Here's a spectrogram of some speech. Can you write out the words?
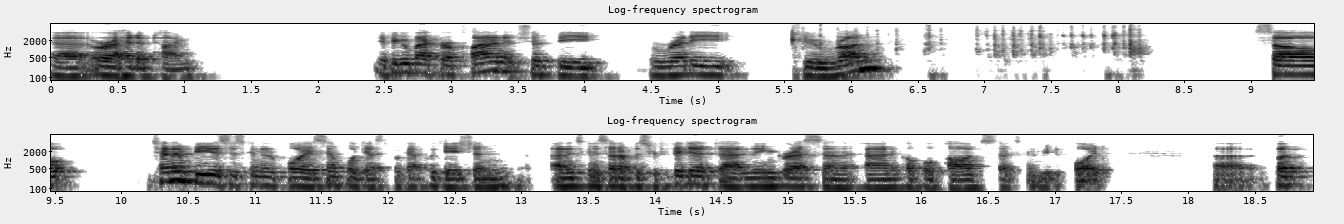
uh, or ahead of time. If you go back to our plan, it should be ready to run. So tenant B is just going to deploy a simple guestbook application, and it's going to set up a certificate and ingress and, and a couple of pods that's going to be deployed. Uh, but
